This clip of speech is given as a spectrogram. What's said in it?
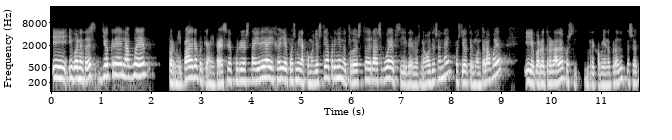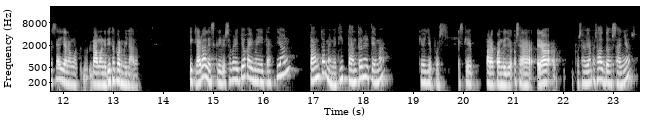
Y, y bueno, entonces yo creé la web por mi padre, porque a mi padre se le ocurrió esta idea y dije, oye, pues mira, como yo estoy aprendiendo todo esto de las webs y de los negocios online, pues yo te monto la web y yo por otro lado, pues recomiendo productos o lo que sea y ya la, la monetizo por mi lado. Y claro, al escribir sobre yoga y meditación, tanto, me metí tanto en el tema, que oye, pues es que para cuando yo, o sea, era, pues habían pasado dos años.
